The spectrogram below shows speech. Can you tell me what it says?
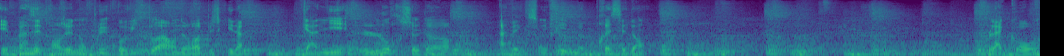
et pas étranger non plus aux victoires en Europe puisqu'il a gagné l'Ours d'Or avec son film précédent Black Hole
